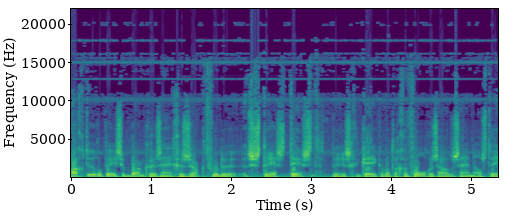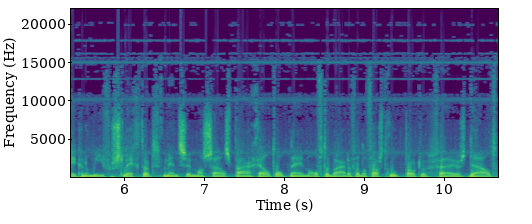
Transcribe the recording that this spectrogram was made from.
Acht Europese banken zijn gezakt voor de stresstest. Er is gekeken wat de gevolgen zouden zijn als de economie verslechtert, mensen massaal spaargeld opnemen of de waarde van de vastgoedportefeuilles daalt.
